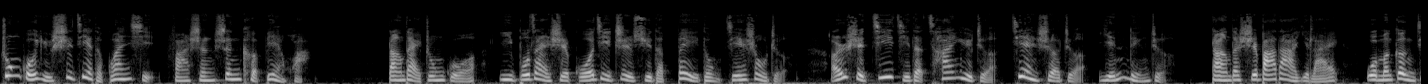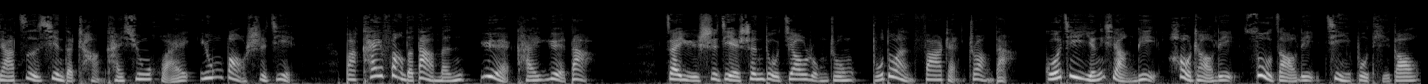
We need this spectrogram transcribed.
中国与世界的关系发生深刻变化。当代中国已不再是国际秩序的被动接受者，而是积极的参与者、建设者、引领者。党的十八大以来，我们更加自信的敞开胸怀，拥抱世界，把开放的大门越开越大。在与世界深度交融中不断发展壮大，国际影响力、号召力、塑造力进一步提高。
